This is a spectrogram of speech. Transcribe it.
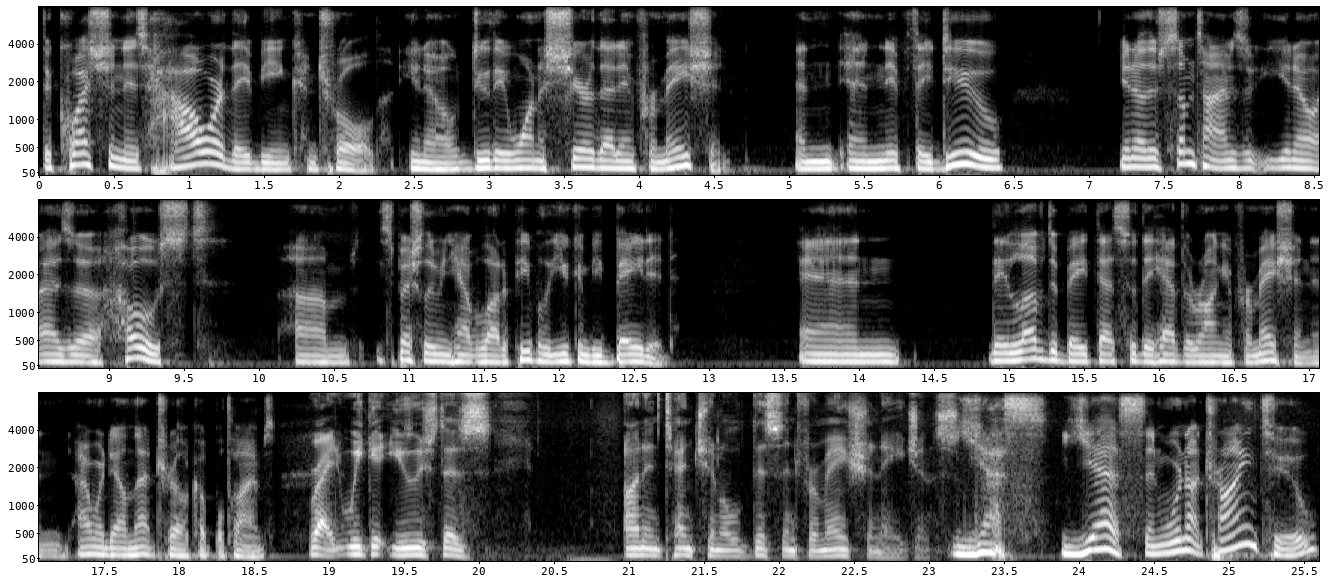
The question is how are they being controlled? You know do they want to share that information? And and if they do you know there's sometimes you know as a host um, especially when you have a lot of people you can be baited. And they love to bait that so they have the wrong information and i went down that trail a couple times Right. We get used as unintentional disinformation agents. Yes, yes, and we're not trying to.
